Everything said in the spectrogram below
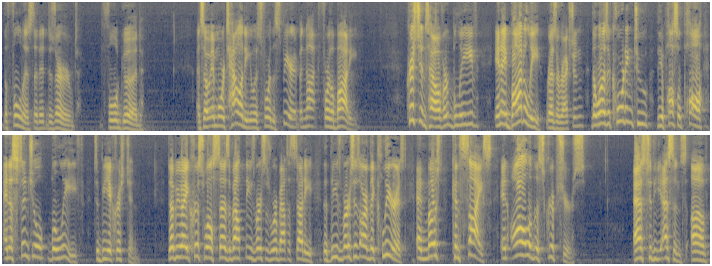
the fullness that it deserved, full good. And so immortality was for the spirit, but not for the body. Christians, however, believe in a bodily resurrection that was, according to the Apostle Paul, an essential belief to be a Christian. W.A. Criswell says about these verses we're about to study that these verses are the clearest and most concise in all of the scriptures as to the essence of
